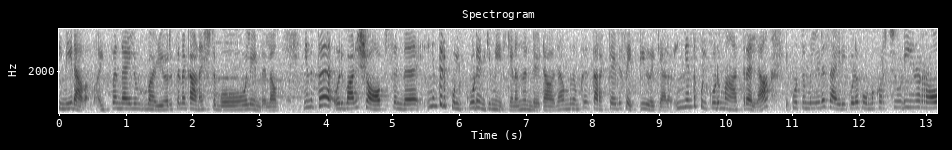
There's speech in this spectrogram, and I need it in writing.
പിന്നീടാവാം. ഇപ്പം എന്തായാലും വഴിയോരത്തിനെ കാണാൻ ഇഷ്ടംപോലെ ഉണ്ടല്ലോ. ഇങ്ങനത്തെ ഒരുപാട് ഷോപ്സ് ഉണ്ട്. ഇങ്ങനത്തെ ഒരു പുൽക്കൂട് എനിക്ക് മേടിക്കണം എന്നുണ്ട് കേട്ടോ. അതാകുമ്പോൾ നമുക്ക് കറക്റ്റായിട്ട് സെറ്റ് ചെയ്ത് വെക്കാമല്ലോ ഇങ്ങനത്തെ പുൽക്കൂട് മാത്രമല്ല ഈ പുത്തമ്പള്ളിയുടെ സൈഡിൽ കൂടെ പോകുമ്പോൾ കുറച്ചുകൂടി ഇങ്ങനെ റോ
